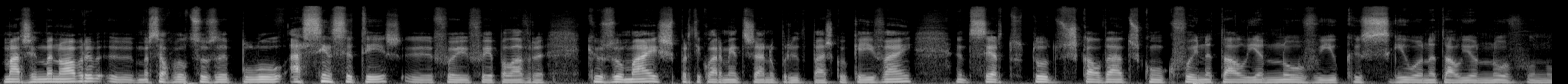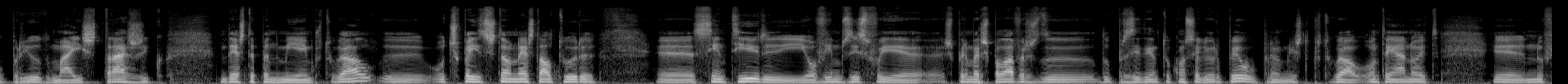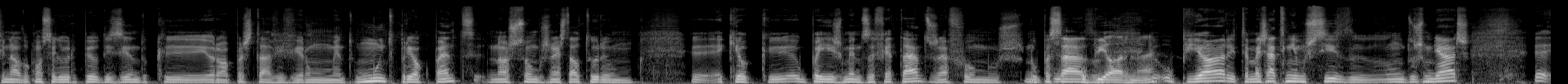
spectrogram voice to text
margem de manobra. Uh, Marcelo Rebelo de Sousa apelou à sensatez, uh, foi, foi a palavra que usou mais, particularmente já no período de Páscoa que aí vem. De certo, todos escaldados com o que foi Natal e Ano Novo e o que seguiu ao Natal e Ano Novo no período mais trágico desta pandemia em Portugal. Uh, outros países estão, nesta altura, Uh, sentir, e ouvimos isso, foi uh, as primeiras palavras de, do Presidente do Conselho Europeu, o Primeiro-Ministro de Portugal, ontem à noite, uh, no final do Conselho Europeu, dizendo que a Europa está a viver um momento muito preocupante. Nós somos, nesta altura, um, aquele que o país menos afetado, já fomos no passado o pior, não é? O pior, e também já tínhamos sido um dos melhores.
